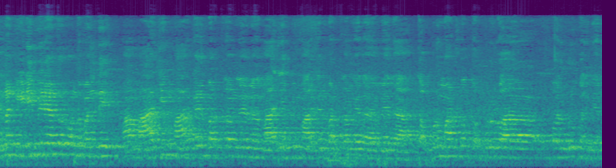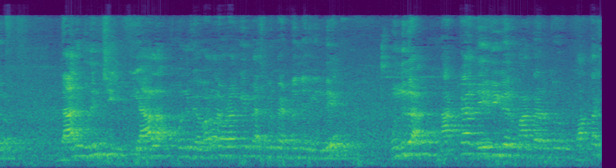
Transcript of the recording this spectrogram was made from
నిన్న టీడీపీ నేతలు కొంతమంది మా మాజీ మార్గని లేదు మీద మాజీ ఎంపీ మార్గని పట్టడం మీద మీద తప్పుడు మాటలు తప్పుడు పనులు పలుకులు పలికారు. దాని గురించి ఇవాళ కొన్ని వివరాలు ఇవ్వడానికి ప్రెస్ మీట్ పెట్టడం జరిగింది. ముందుగా అక్క దేవి గారు మాట్లాడుతూ వర్తక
